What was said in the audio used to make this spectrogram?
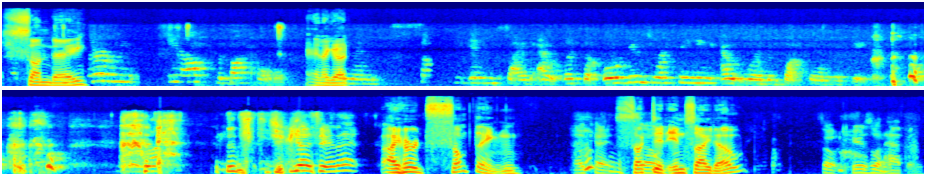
Sunday, literally off the butthole and I got and then suck the inside out. Like the organs were hanging out where the butthole would be. did, did you guys hear that? I heard something Okay. sucked so, it inside out. So here's what happened.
